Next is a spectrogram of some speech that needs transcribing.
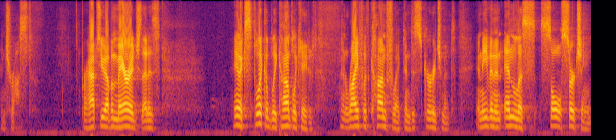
and trust. Perhaps you have a marriage that is inexplicably complicated and rife with conflict and discouragement and even an endless soul searching.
